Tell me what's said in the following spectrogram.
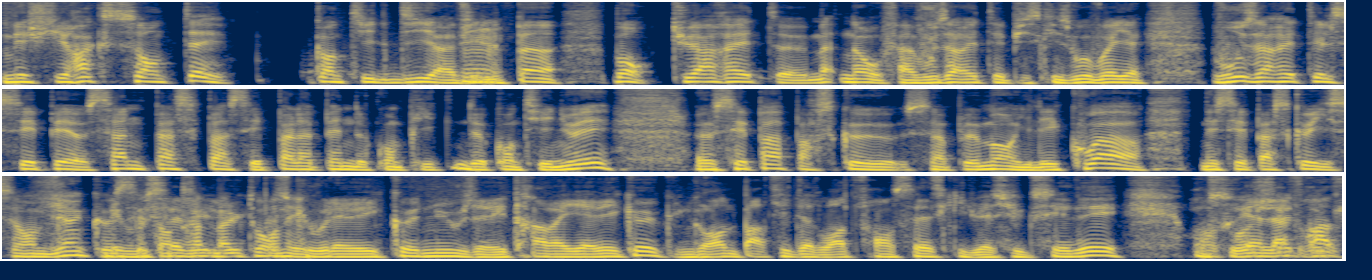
mais Chirac sentait quand il dit à hmm. Villepin, bon, tu arrêtes euh, maintenant, enfin vous arrêtez puisqu'ils vous voyez, vous arrêtez le CPE, ça ne passe pas, c'est pas la peine de, de continuer. Euh, c'est pas parce que simplement il est quoi, mais c'est parce qu'il sent bien que c'est en train de mal tourner. Parce que vous l'avez connu, vous avez travaillé avec eux, qu'une grande partie de la droite française qui lui a succédé, on, se souvient de la phrase.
